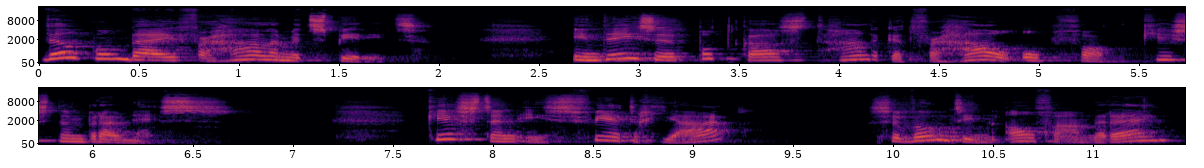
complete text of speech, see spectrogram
Welkom bij Verhalen met Spirit. In deze podcast haal ik het verhaal op van Kirsten Bruines. Kirsten is 40 jaar, ze woont in Alphen aan de Rijn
